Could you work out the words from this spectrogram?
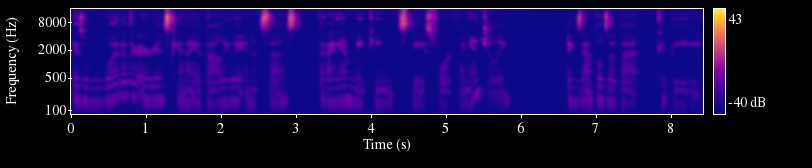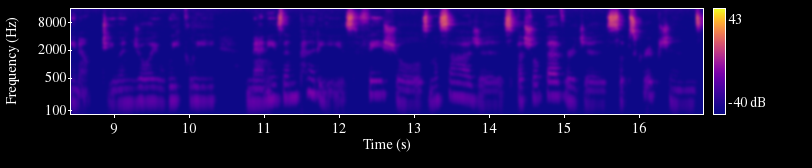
is what other areas can I evaluate and assess that I am making space for financially. Examples of that could be, you know, do you enjoy weekly manis and pedis, facials, massages, special beverages, subscriptions,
